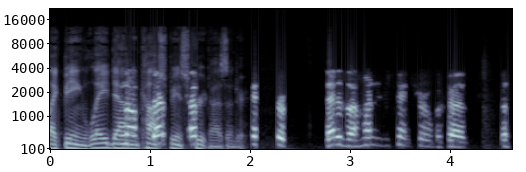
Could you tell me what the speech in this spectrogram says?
like being laid down No, and cops being scrutinized under. That is hundred percent true because the,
